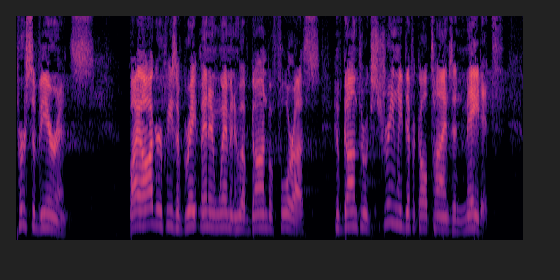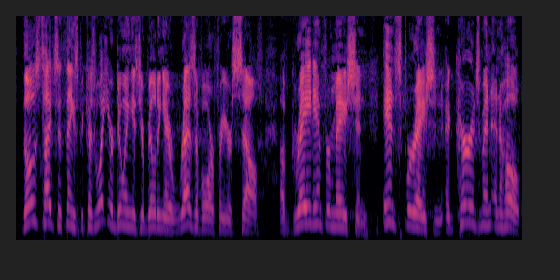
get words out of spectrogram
perseverance, biographies of great men and women who have gone before us, who've gone through extremely difficult times and made it. Those types of things, because what you're doing is you're building a reservoir for yourself of great information, inspiration, encouragement, and hope,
